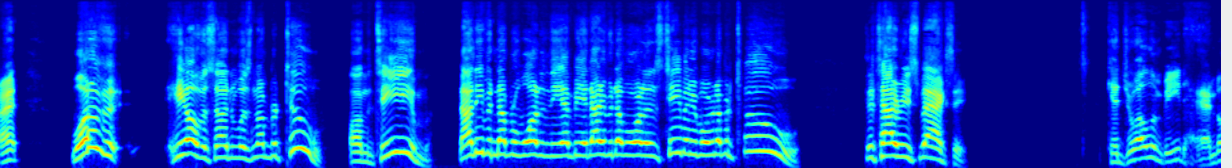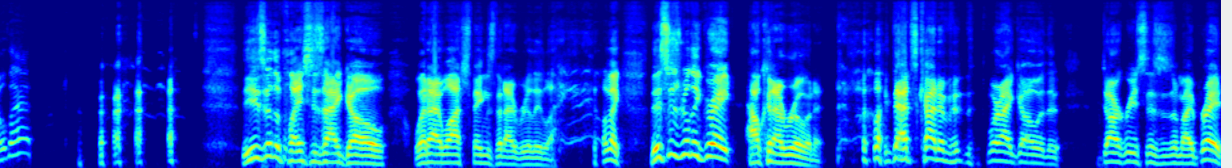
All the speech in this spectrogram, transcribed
right? What if he all of a sudden was number two on the team? Not even number one in the NBA, not even number one in his team anymore, number two to Tyrese Maxey. Can Joel Embiid handle that? These are the places I go when I watch things that I really like. I'm like, this is really great. How can I ruin it? like that's kind of where I go with the dark recesses of my brain.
